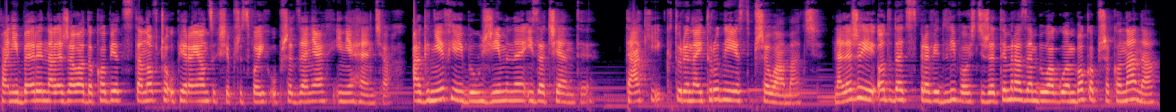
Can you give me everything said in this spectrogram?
Pani Berry należała do kobiet stanowczo upierających się przy swoich uprzedzeniach i niechęciach, a gniew jej był zimny i zacięty, taki, który najtrudniej jest przełamać. Należy jej oddać sprawiedliwość, że tym razem była głęboko przekonana,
